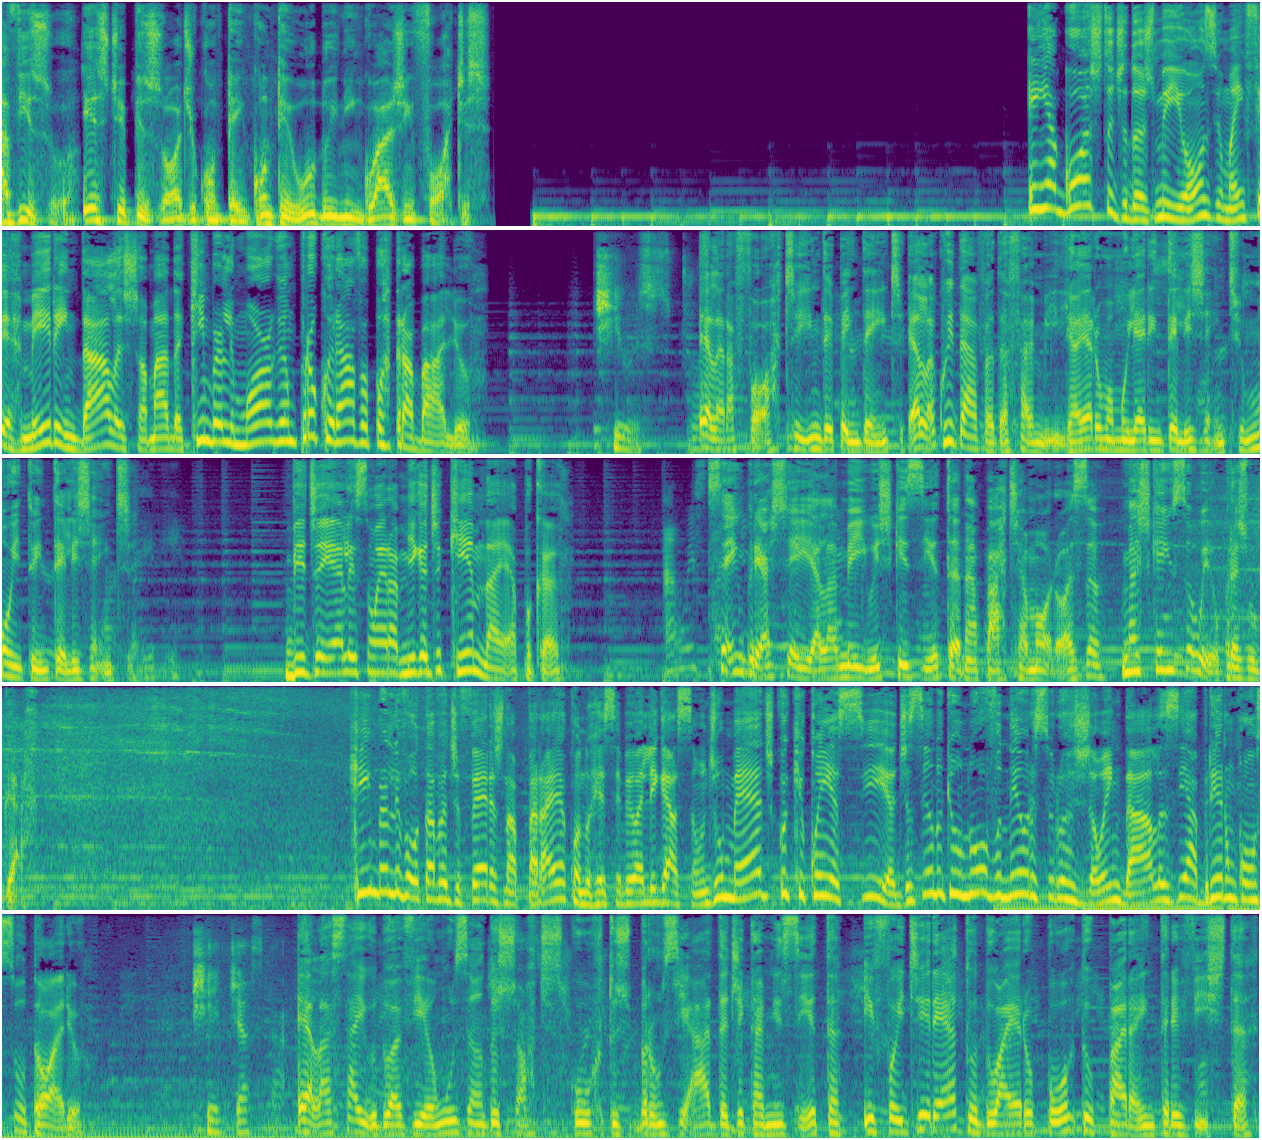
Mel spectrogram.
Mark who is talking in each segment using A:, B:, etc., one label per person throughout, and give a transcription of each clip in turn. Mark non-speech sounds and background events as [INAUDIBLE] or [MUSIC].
A: Aviso: este episódio contém conteúdo e linguagem fortes.
B: Em agosto de 2011, uma enfermeira em Dallas chamada Kimberly Morgan procurava por trabalho.
C: Ela era forte e independente. Ela cuidava da família. Era uma mulher inteligente, muito inteligente.
B: BJ Ellison era amiga de Kim na época.
C: Sempre achei ela meio esquisita na parte amorosa, mas quem sou eu para julgar?
B: Kimberly voltava de férias na praia quando recebeu a ligação de um médico que conhecia, dizendo que um novo neurocirurgião em Dallas ia abrir um consultório.
C: Ela saiu do avião usando shorts curtos, bronzeada de camiseta e foi direto do aeroporto para a entrevista.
